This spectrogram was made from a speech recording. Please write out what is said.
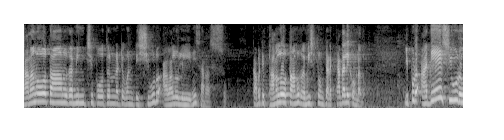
తనలో తాను రమించిపోతున్నటువంటి శివుడు అలలు లేని సరస్సు. కాబట్టి తనలో తాను రమిస్తుంటాడు కదలిక ఉండదు ఇప్పుడు అదే శివుడు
